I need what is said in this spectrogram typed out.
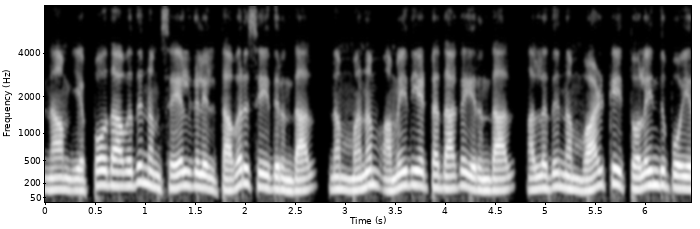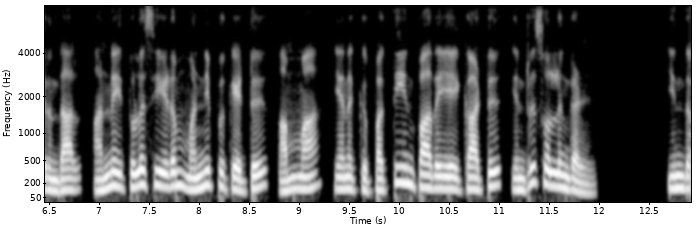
நாம் எப்போதாவது நம் செயல்களில் தவறு செய்திருந்தால் நம் மனம் அமைதியற்றதாக இருந்தால் அல்லது நம் வாழ்க்கை தொலைந்து போயிருந்தால் அன்னை துளசியிடம் மன்னிப்பு கேட்டு அம்மா எனக்கு பக்தியின் பாதையை காட்டு என்று சொல்லுங்கள். இந்த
